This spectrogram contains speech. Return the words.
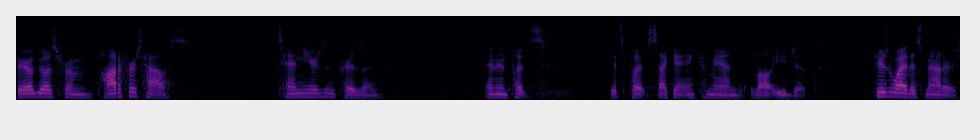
Pharaoh goes from Potiphar's house, 10 years in prison, and then puts, gets put second in command of all Egypt. Here's why this matters.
